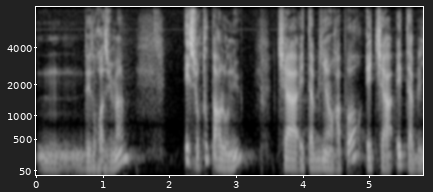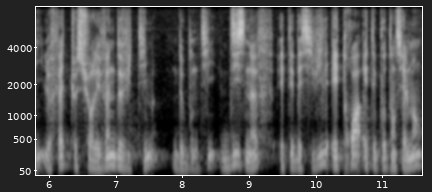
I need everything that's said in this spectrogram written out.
des droits humains, et surtout par l'ONU, qui a établi un rapport et qui a établi le fait que sur les 22 victimes, de Bounty, 19 étaient des civils et 3 étaient potentiellement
